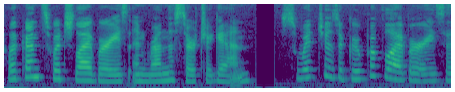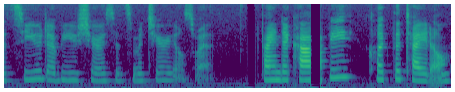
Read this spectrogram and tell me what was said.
Click on Switch Libraries and run the search again. Switch is a group of libraries that CUW shares its materials with. Find a copy, click the title.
